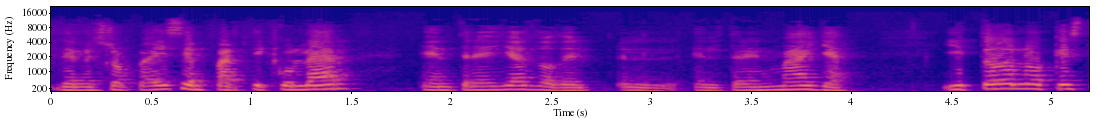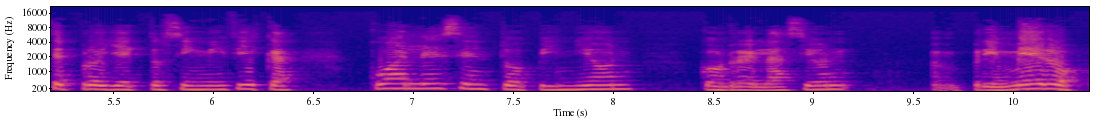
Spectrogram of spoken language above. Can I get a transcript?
de nuestro país, en particular, entre ellas lo del el, tren Maya y todo lo que este proyecto significa. ¿Cuál es, en tu opinión, con relación mm, primero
